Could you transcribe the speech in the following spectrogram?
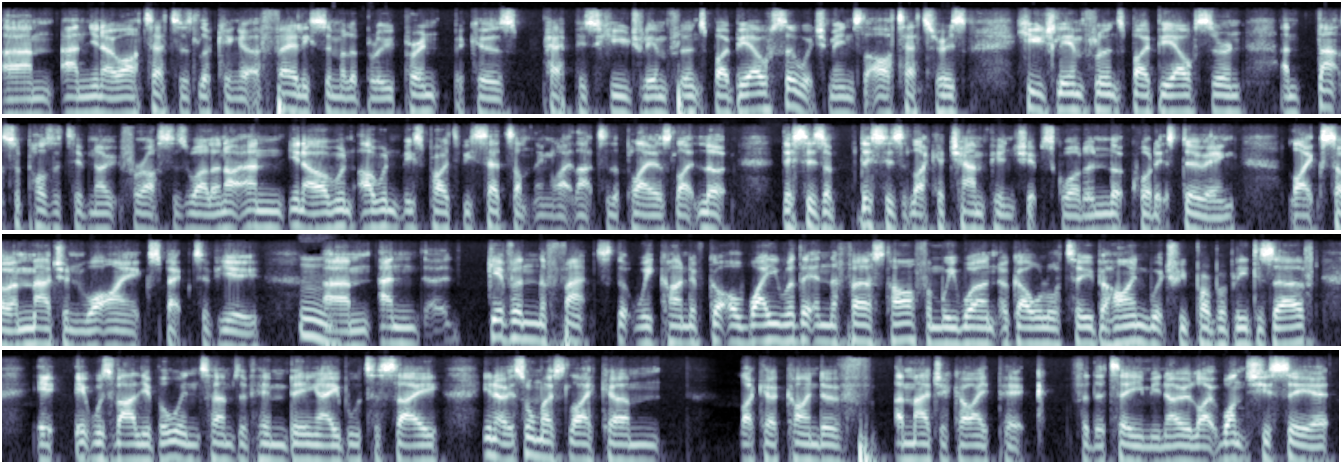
Um, and you know, Arteta's looking at a fairly similar blueprint because Pep is hugely influenced by Bielsa, which means that Arteta is hugely influenced by Bielsa, and and that's a positive note for us as well. And I, and you know, I wouldn't I wouldn't be surprised if he said something like that to the players, like, look, this is a this is like a championship squad, and look what it's doing. Like, so imagine what I expect of you. Mm. Um, and uh, given the fact that we kind of got away with it in the first half and we weren't a goal or two behind, which we probably deserved, it, it was valuable in terms of him being able to say, you know, it's almost like um like a kind of a magic eye pick for the team, you know, like once you see it,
